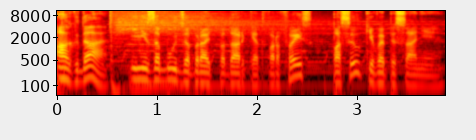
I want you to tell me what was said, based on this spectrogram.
Ах да, и не забудь забрать подарки от Warface по ссылке в описании.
